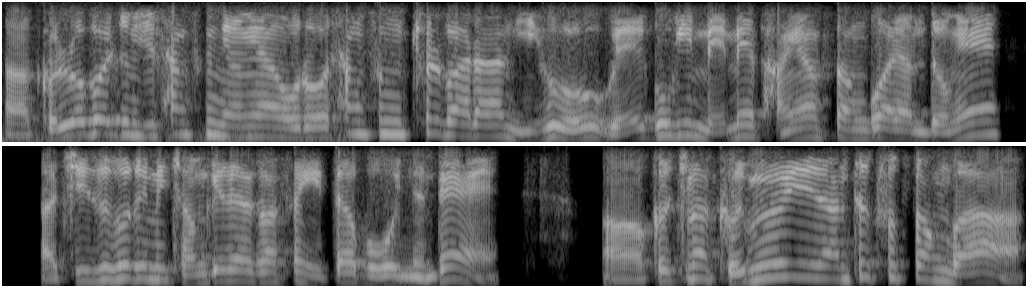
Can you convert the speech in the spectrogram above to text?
어, 글로벌 증시 상승 영향으로 상승 출발한 이후 외국인 매매 방향성과 연동해 어, 지수 흐름이 전개될 가능성이 있다고 보고 있는데 어, 그렇지만 금요일이라는 특수성과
